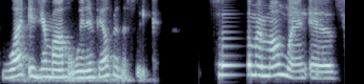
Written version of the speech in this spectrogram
what is your mom win and fail for this week? So, my mom win is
